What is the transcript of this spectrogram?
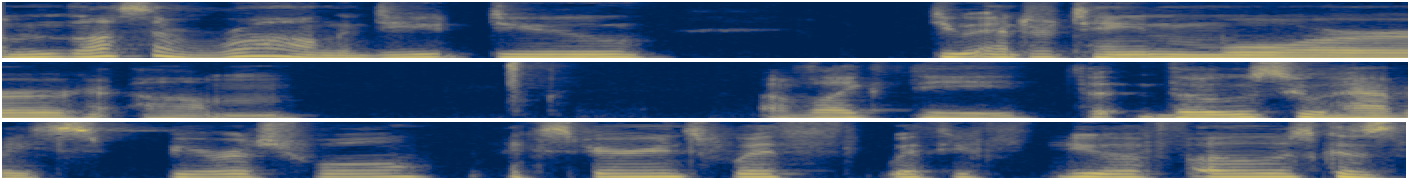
unless i'm wrong do you do you do you entertain more um of like the, th those who have a spiritual experience with with ufos because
